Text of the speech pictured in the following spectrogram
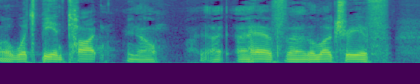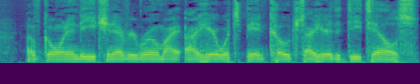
uh, what's being taught. You know, I, I have uh, the luxury of of going into each and every room. I, I hear what's being coached. I hear the details.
